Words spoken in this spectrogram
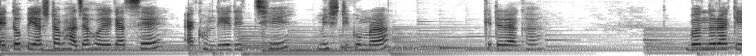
এই তো পেঁয়াজটা ভাজা হয়ে গেছে। এখন দিয়ে দিচ্ছি মিষ্টি কুমড়া কেটে রাখা। বন্ধুরা, কে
